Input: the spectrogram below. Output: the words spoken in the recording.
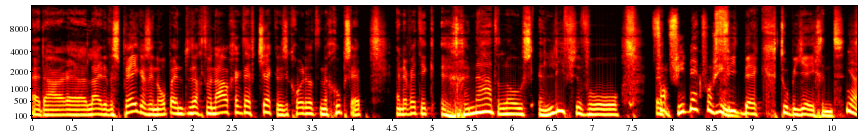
eh, daar eh, leiden we sprekers in op. En toen dachten we, nou ga ik het even checken. Dus ik gooide dat in een groepsapp. En daar werd ik genadeloos, liefdevol, Van feedback voorzien. feedback toe bejegend. ja.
